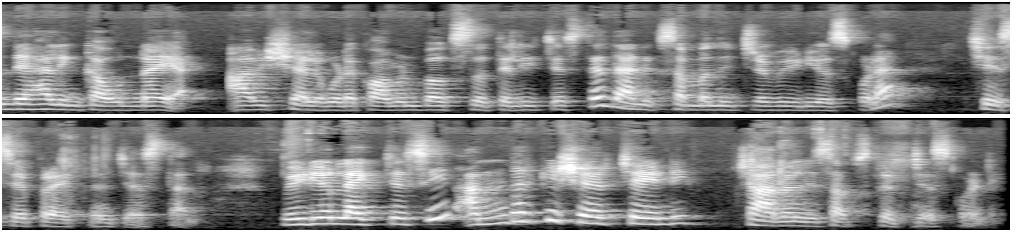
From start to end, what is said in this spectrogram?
సందేహాలు ఇంకా ఉన్నాయా? ఆ విషయాలు కూడా కామెంట్ బాక్స్లో తెలియజేస్తే దానికి సంబంధించిన వీడియోస్ కూడా చేసే ప్రయత్నం చేస్తాను. వీడియోని లైక్ చేసి అందరికీ షేర్ చేయండి ఛానల్ని సబ్స్క్రైబ్ చేసుకోండి.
